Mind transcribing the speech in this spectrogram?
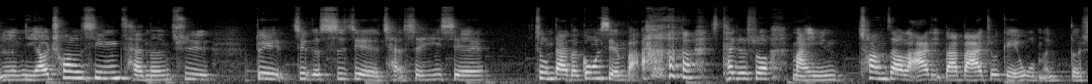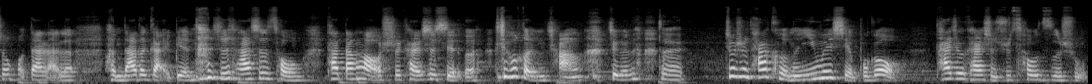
嗯，你要创新才能去对这个世界产生一些。重大的贡献吧，他就说马云创造了阿里巴巴，就给我们的生活带来了很大的改变。但是他是从他当老师开始写的，就很长。这个对，就是他可能因为写不够，他就开始去凑字数，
